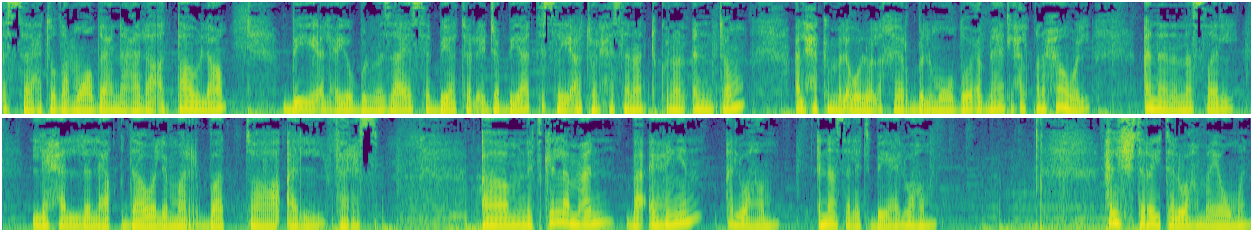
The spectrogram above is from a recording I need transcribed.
السلعة توضع مواضيعنا على الطاولة بالعيوب والمزايا السلبيات والإيجابيات السيئات والحسنات. تكونون أنتم الحكم الأول والأخير بالموضوع. بنهاية الحلقة نحاول أننا نصل لحل العقدة ولمربط الفرس. نتكلم عن بائعين الوهم. الناس اللي تبيع الوهم. هل اشتريت الوهم يوما؟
